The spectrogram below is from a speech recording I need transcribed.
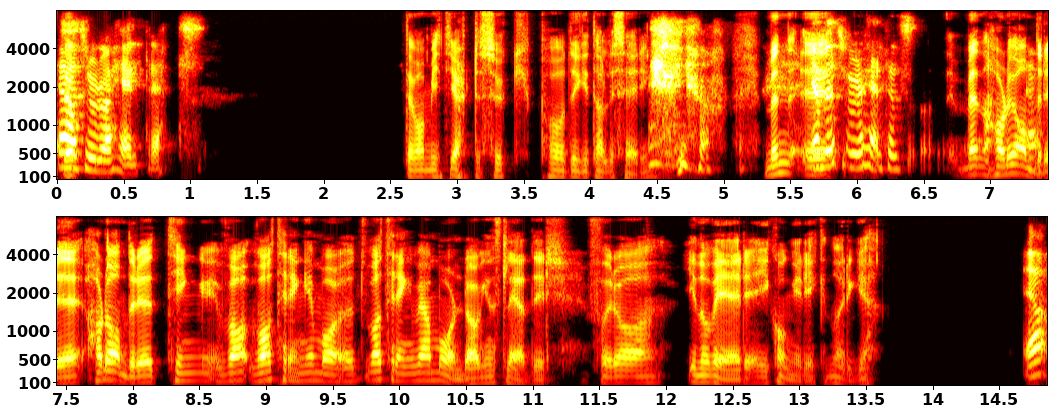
Ja, jeg tror du har helt rett. Det var mitt hjertesukk på digitalisering. ja. Men, ja, men, eh, helt... men har, du andre, har, du andre, ting hva, hva, trenger, hva, trenger, vi av morgendagens leder for å innovere i kongeriket Norge? Ja,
